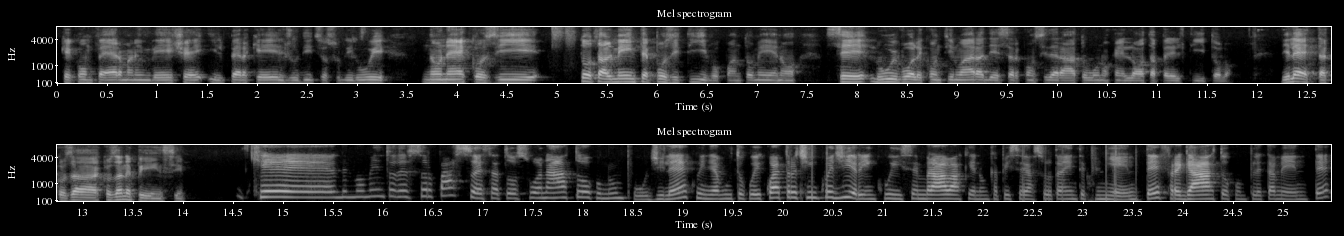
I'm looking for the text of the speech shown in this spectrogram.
che confermano invece il perché il giudizio su di lui non è così totalmente positivo, quantomeno se lui vuole continuare ad essere considerato uno che è in lotta per il titolo. Diletta, cosa, cosa ne pensi? Che nel momento del sorpasso è stato suonato come un pugile, quindi ha avuto quei 4-5 giri in cui sembrava che non capisse assolutamente più niente, fregato completamente,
